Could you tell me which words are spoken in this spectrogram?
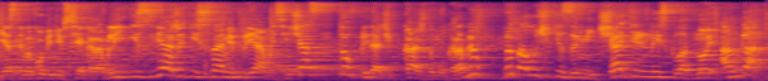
Если вы купите все корабли и свяжетесь с нами прямо сейчас, то в придачу к каждому кораблю вы получите замечательный складной ангар.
